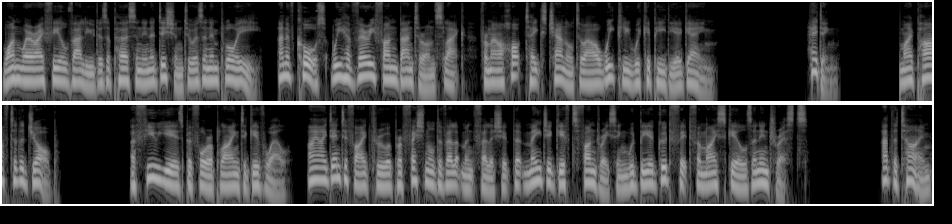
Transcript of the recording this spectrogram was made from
one where I feel valued as a person in addition to as an employee. And of course, we have very fun banter on Slack, from our Hot Takes channel to our weekly Wikipedia game. Heading My path to the job. A few years before applying to GiveWell, I identified through a professional development fellowship that major gifts fundraising would be a good fit for my skills and interests. At the time,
